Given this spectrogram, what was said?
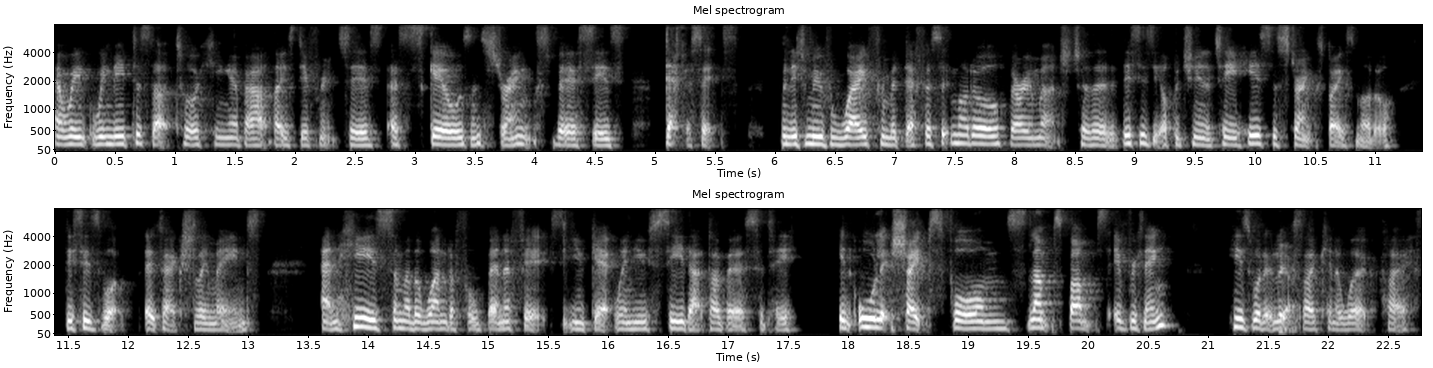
And we, we need to start talking about those differences as skills and strengths versus deficits. We need to move away from a deficit model very much to the this is the opportunity, here's the strengths based model. This is what it actually means. And here's some of the wonderful benefits that you get when you see that diversity in all its shapes, forms, lumps, bumps, everything. Here's what it looks yeah. like in a workplace.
